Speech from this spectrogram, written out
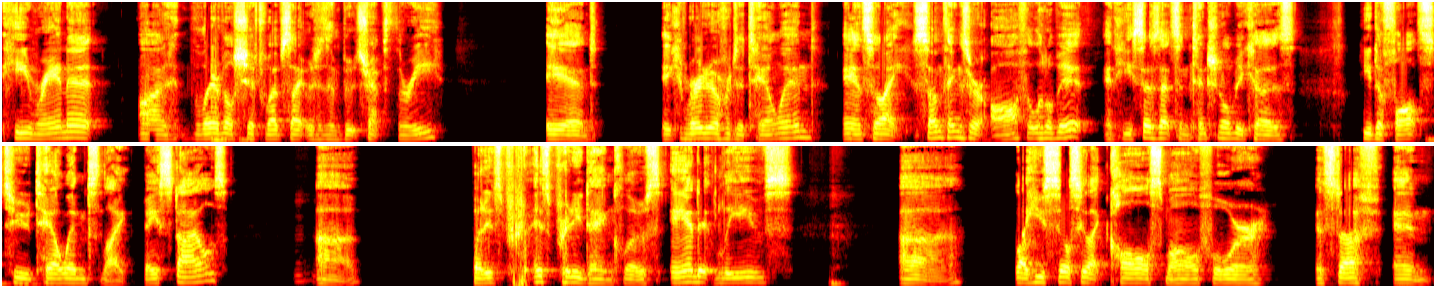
he ran it on the Laravel Shift website, which is in Bootstrap 3, and it converted over to Tailwind. And so, like, some things are off a little bit. And he says that's intentional because he defaults to Tailwind's like base styles. Mhm. Uh, but it's pr- it's pretty dang close, and it leaves, uh, like you still see like call small for and stuff, and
